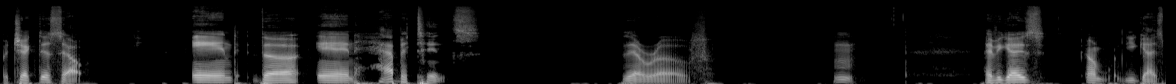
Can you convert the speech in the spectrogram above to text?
But check this out. And the inhabitants thereof. Hmm. Have you guys, um, you guys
